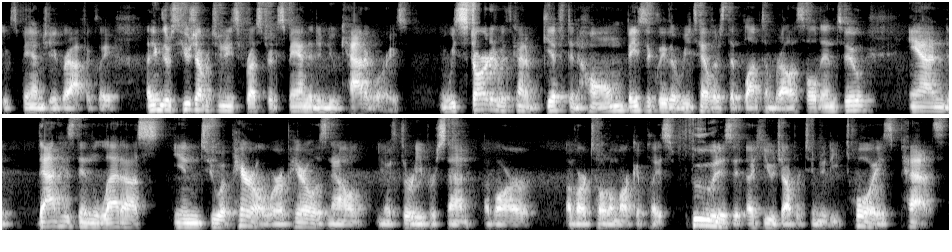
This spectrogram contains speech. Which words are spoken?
expand geographically. I think there's huge opportunities for us to expand into new categories. We started with kind of gift and home, basically the retailers that Blunt Umbrella sold into. And that has then led us into apparel, where apparel is now, you know, 30% of our of our total marketplace. Food is a huge opportunity, toys, pets.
